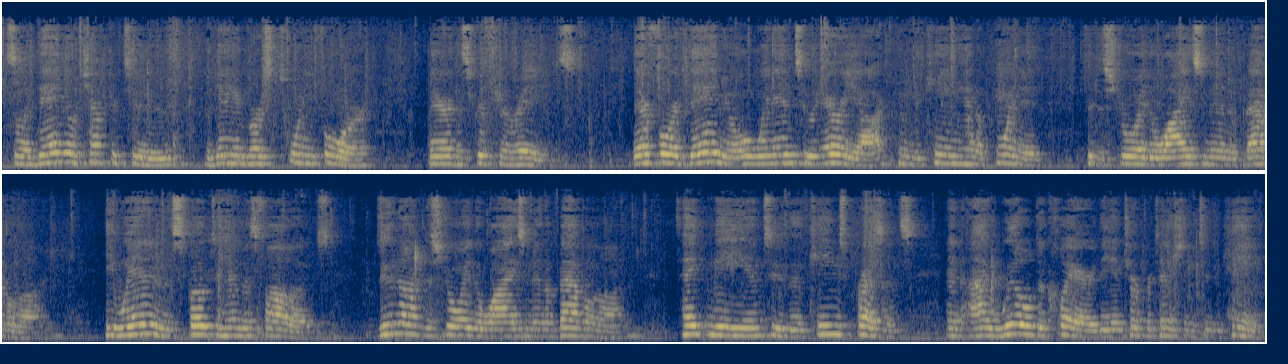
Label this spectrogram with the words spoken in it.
So in Daniel chapter 2, beginning in verse 24, there the scripture reads Therefore Daniel went into Arioch, whom the king had appointed to destroy the wise men of Babylon. He went and spoke to him as follows Do not destroy the wise men of Babylon. Take me into the king's presence, and I will declare the interpretation to the king.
